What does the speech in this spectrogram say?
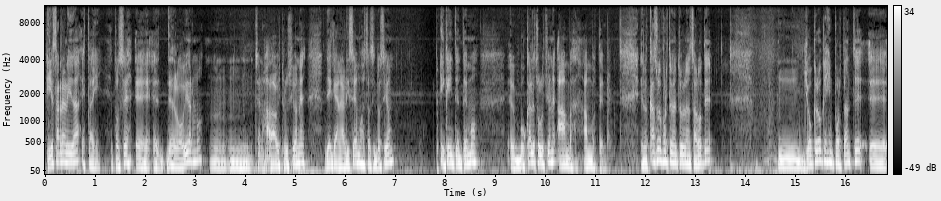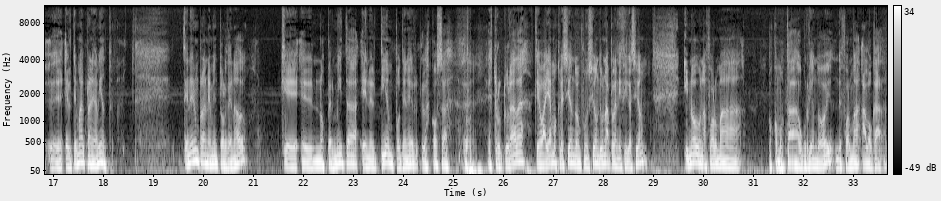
y esa realidad está ahí. Entonces, eh, eh, desde el gobierno mm, mm, se nos ha dado instrucciones de que analicemos esta situación y que intentemos buscarle soluciones a, ambas, a ambos temas. En el caso de Fuerteventura y Lanzarote, yo creo que es importante eh, eh, el tema del planeamiento. Tener un planeamiento ordenado que eh, nos permita en el tiempo tener las cosas estructuradas, que vayamos creciendo en función de una planificación y no de una forma, pues como está ocurriendo hoy, de forma alocada.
